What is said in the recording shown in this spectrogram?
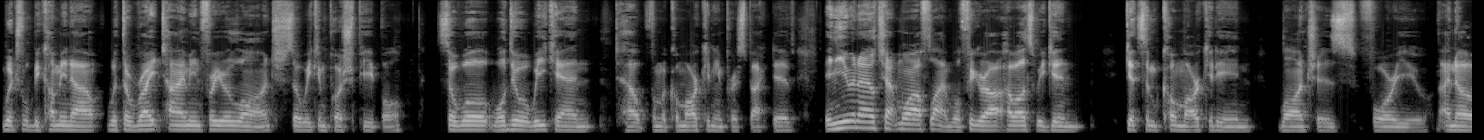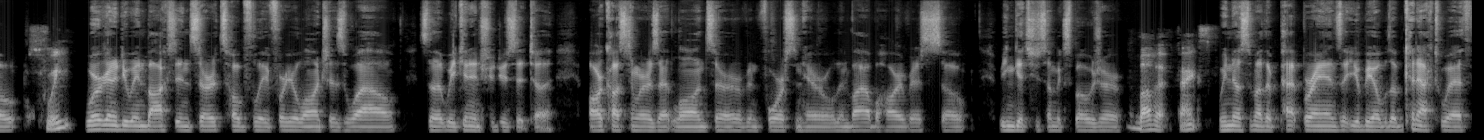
which will be coming out with the right timing for your launch, so we can push people. So we'll we'll do what we can to help from a co-marketing perspective, and you and I will chat more offline. We'll figure out how else we can get some co-marketing launches for you. I know Sweet. we're going to do inbox inserts hopefully for your launch as well so that we can introduce it to our customers at Lawn Serve and Forest and Harold and Viable Harvest. So we can get you some exposure. Love it. Thanks. We know some other pet brands that you'll be able to connect with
